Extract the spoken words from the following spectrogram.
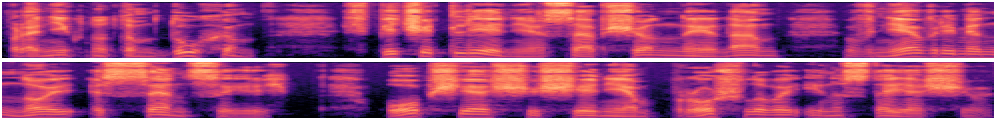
проникнутым духом, впечатления, сообщенные нам вневременной эссенцией, общее ощущением прошлого и настоящего.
